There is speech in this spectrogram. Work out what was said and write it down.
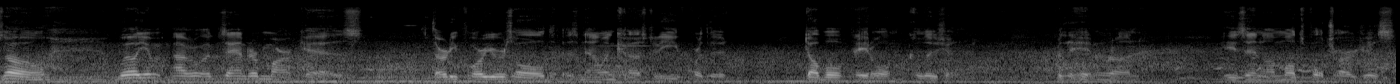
So, William Alexander Marquez, 34 years old, is now in custody for the double fatal collision for the hit and run. He's in on multiple charges.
